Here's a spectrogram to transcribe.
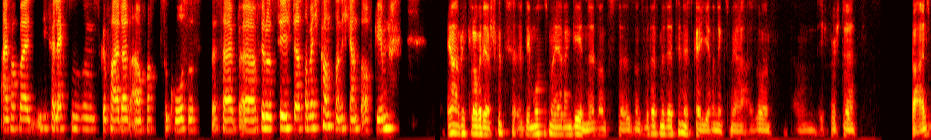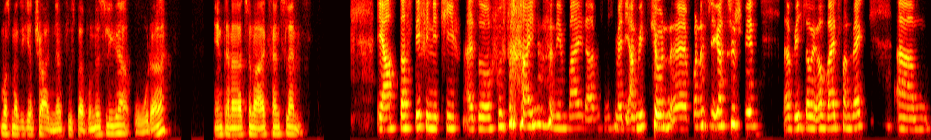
einfach weil die Verletzungsgefahr halt einfach zu groß ist. Deshalb äh, reduziere ich das, aber ich konnte es noch nicht ganz aufgeben. Ja, aber ich glaube, der Schritt, den muss man ja dann gehen, ne? sonst, äh, sonst wird das mit der Tenniskarriere nichts mehr. Also ähm, ich fürchte, für eins muss man sich entscheiden, ne? Fußball-Bundesliga oder international Grand Slam. Ja, das definitiv. Also Fußball war ich nur so nebenbei, da habe ich nicht mehr die Ambition, äh, Bundesliga zu spielen. Da bin ich, glaube ich, auch weit von weg. Ähm,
